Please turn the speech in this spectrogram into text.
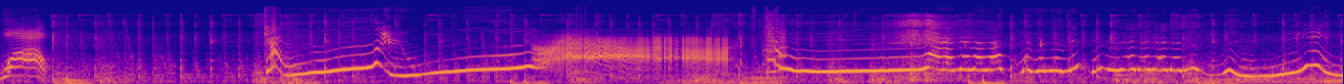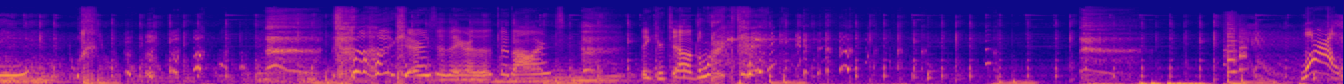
Wow! Cares if they are the dollars. Think you're child work day. wow!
